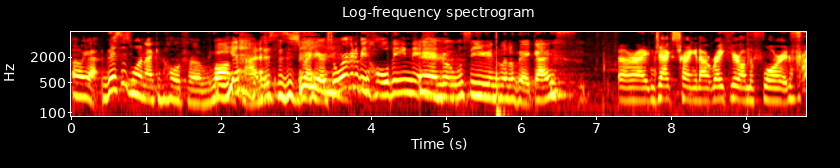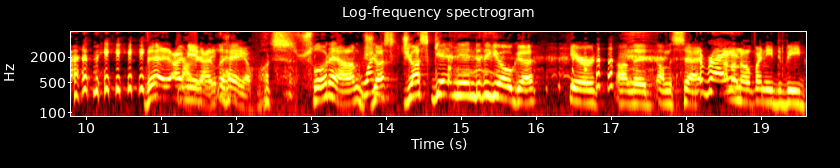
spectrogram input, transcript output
Oh yeah, this is one I can hold for a long yes. time, this position right here. So we're gonna be holding and we'll see you in a little bit, guys. All right, and Jack's trying it out right here on the floor in front of me. That, I mean, really. I, hey, let's slow down. I'm one. just just getting into the yoga here on the on the set. Right. I don't know if I need to be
